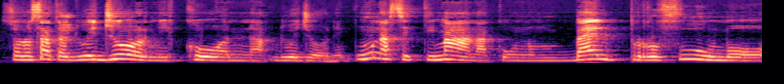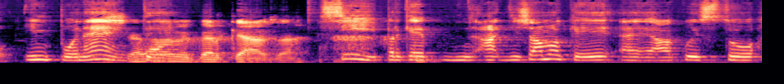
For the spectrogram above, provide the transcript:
sono stata due giorni con due giorni, una settimana con un bel profumo imponente. Salame per casa. Sì, perché diciamo che eh, ha questo,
